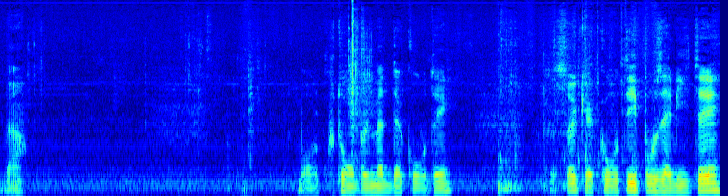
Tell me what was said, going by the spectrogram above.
Bon. Bon, le couteau, on peut le mettre de côté. C'est sûr que côté posabilité,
